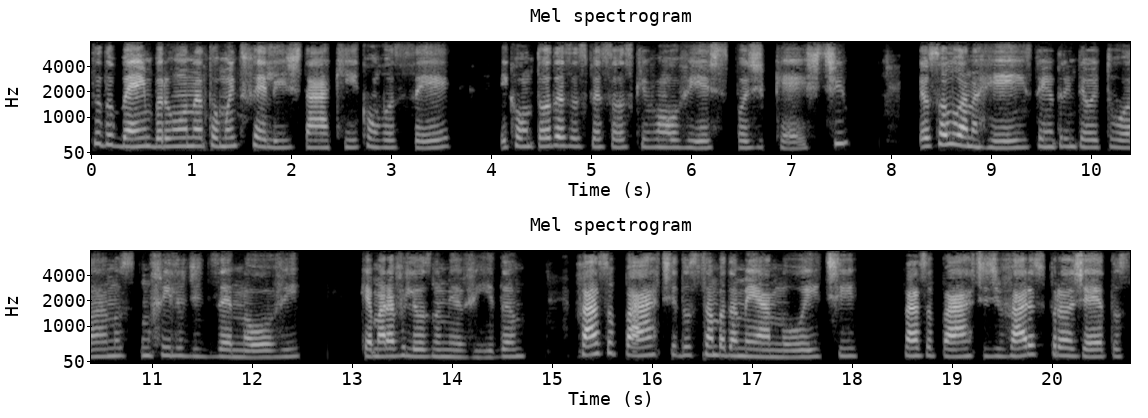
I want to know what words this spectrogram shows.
tudo bem, Bruna? Estou muito feliz de estar aqui com você e com todas as pessoas que vão ouvir esse podcast. Eu sou Luana Reis, tenho 38 anos, um filho de 19, que é maravilhoso na minha vida. Faço parte do Samba da Meia-Noite, faço parte de vários projetos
